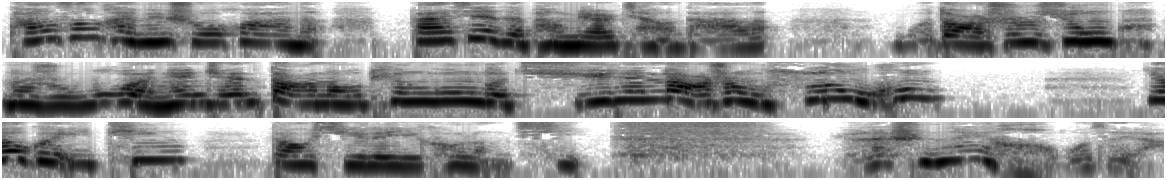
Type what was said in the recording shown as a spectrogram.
唐僧还没说话呢，八戒在旁边抢答了：“我大师兄那是五百年前大闹天宫的齐天大圣孙悟空。”妖怪一听，倒吸了一口冷气：“原来是那猴子呀！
